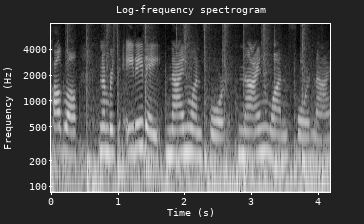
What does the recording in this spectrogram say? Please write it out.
Caldwell, the number is 888 914 9149.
